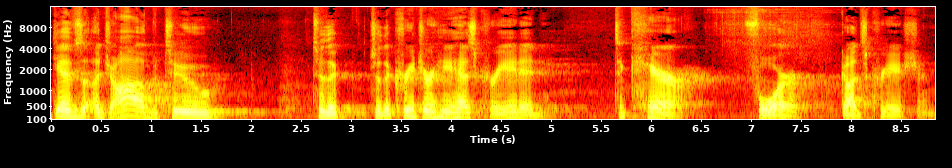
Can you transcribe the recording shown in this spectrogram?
gives a job to, to, the, to the creature he has created to care for God's creation.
